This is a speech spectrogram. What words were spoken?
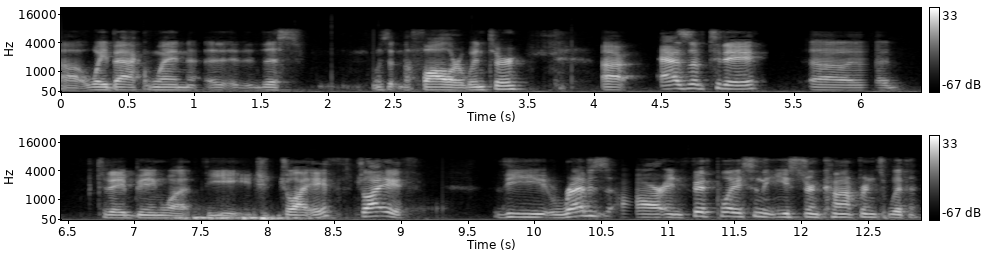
uh, way back when uh, this was it in the fall or winter. Uh, as of today, uh, today being what the July eighth, July eighth, the Revs are in fifth place in the Eastern Conference with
